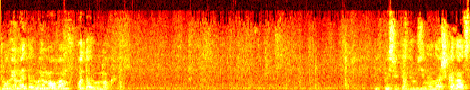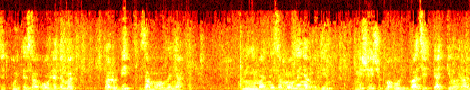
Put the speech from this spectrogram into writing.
другий ми даруємо вам в подарунок. Підписуйтесь, друзі, на наш канал, слідкуйте за оглядами та робіть замовлення. Мінімальне замовлення один мішечок вагою 25 кг.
